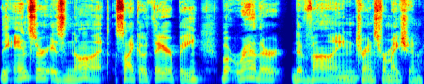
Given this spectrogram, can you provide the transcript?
The answer is not psychotherapy, but rather divine transformation.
